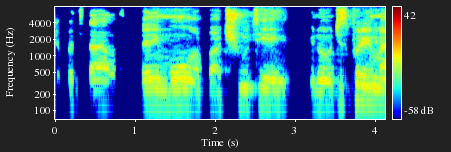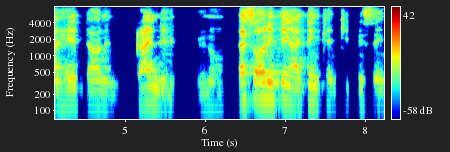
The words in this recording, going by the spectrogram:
different styles, learning more about shooting. You know, just putting my head down and grinding. You know, that's the only thing I think can keep me sane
